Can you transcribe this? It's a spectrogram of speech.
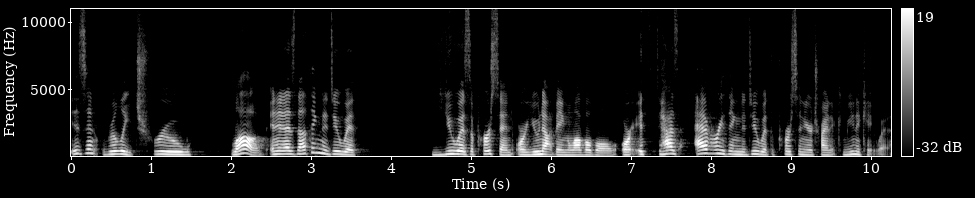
isn't really true love and it has nothing to do with you as a person or you not being lovable or it has everything to do with the person you're trying to communicate with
